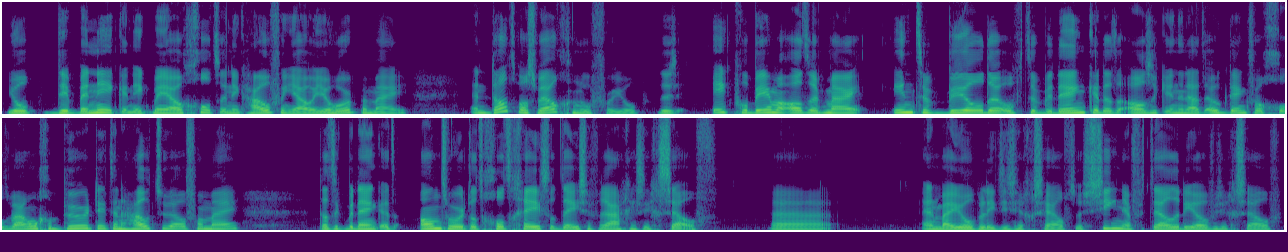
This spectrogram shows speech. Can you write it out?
Job, dit ben ik en ik ben jouw God en ik hou van jou en je hoort bij mij. En dat was wel genoeg voor Job. Dus ik probeer me altijd maar in te beelden of te bedenken dat als ik inderdaad ook denk van God, waarom gebeurt dit en houdt u wel van mij? Dat ik bedenk, het antwoord dat God geeft op deze vraag is zichzelf. Uh, en bij Job liet hij zichzelf dus zien en vertelde hij over zichzelf.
